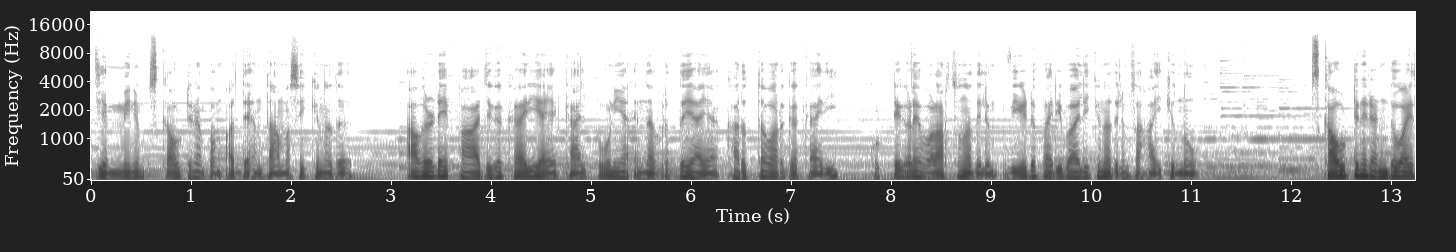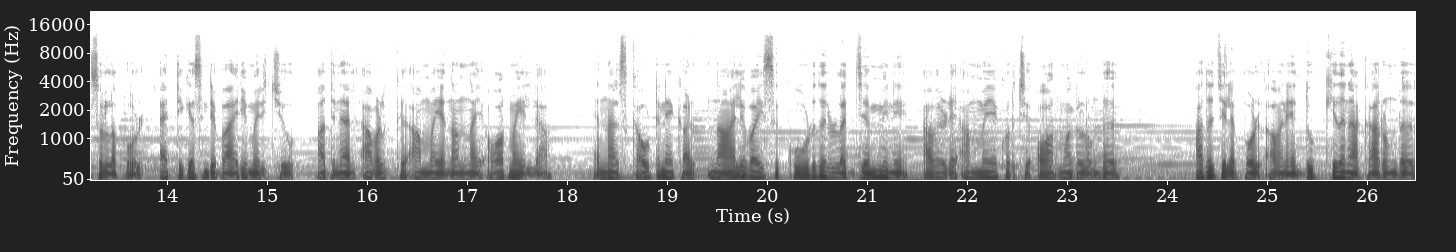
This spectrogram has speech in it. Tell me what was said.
ജെമ്മിനും സ്കൗട്ടിനൊപ്പം അദ്ദേഹം താമസിക്കുന്നത്. അവരുടെ പാചകക്കാരിയായ കാൽപൂണിയ എന്ന വൃദ്ധയായ കറുത്ത വർഗക്കാരി കുട്ടികളെ വളർത്തുന്നതിലും വീട് പരിപാലിക്കുന്നതിലും സഹായിക്കുന്നു. സ്കൗട്ടിന് രണ്ടു വയസ്സുള്ളപ്പോൾ അറ്റിക്കസിന്റെ ഭാര്യ മരിച്ചു. അതിനാൽ അവൾക്ക് അമ്മയെ നന്നായി ഓർമ്മയില്ല. എന്നാൽ സ്കൗട്ടിനേക്കാൾ നാല് വയസ്സ് കൂടുതലുള്ള ജെമ്മിന് അവരുടെ അമ്മയെക്കുറിച്ച് ഓർമ്മകളുണ്ട്. അത് ചിലപ്പോൾ അവനെ ദുഃഖിതനാക്കാറുണ്ട്.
